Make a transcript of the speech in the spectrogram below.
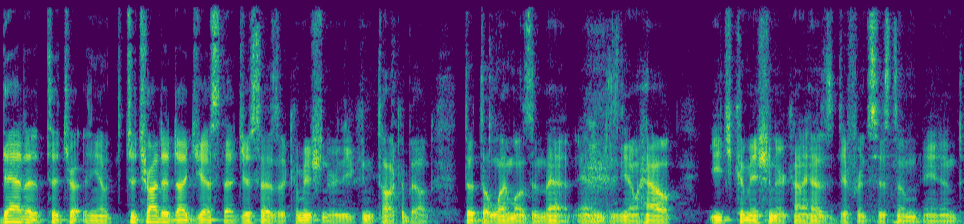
data to try, you know, to try to digest that just as a commissioner, you can talk about the dilemmas in that and, you know, how each commissioner kind of has a different system and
